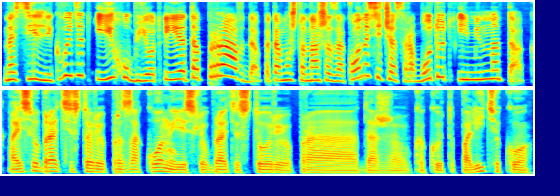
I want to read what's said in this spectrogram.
насильник выйдет и их убьет. И это правда, потому что наши законы сейчас работают именно так. А если убрать историю про законы, если убрать историю про даже какую-то политику,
